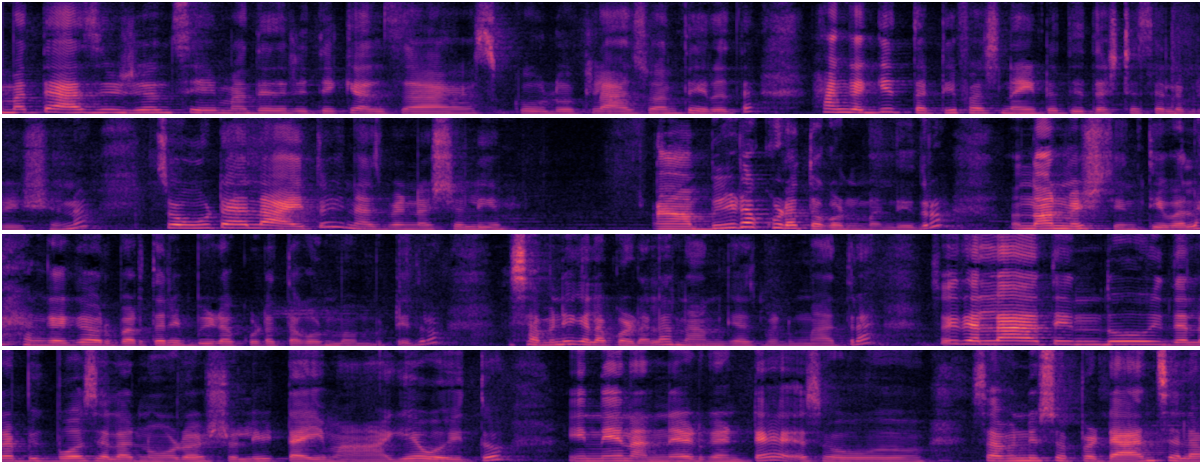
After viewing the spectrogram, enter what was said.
ಮತ್ತೆ ಆ್ಯಸ್ ಯೂಶ್ವಲ್ ಸೇಮ್ ಅದೇ ರೀತಿ ಕೆಲಸ ಸ್ಕೂಲು ಕ್ಲಾಸು ಅಂತ ಇರುತ್ತೆ. ಹಾಗಾಗಿ ತರ್ಟಿ ಫಸ್ಟ್ ನೈಟದ್ದು ಇದಷ್ಟೇ ಸೆಲೆಬ್ರೇಷನು ಸೊ ಊಟ ಎಲ್ಲ ಆಯಿತು ಇನ್ನು ಹಸ್ಬೆಂಡ್ ಅಷ್ಟರಲ್ಲಿ ಬೀಡ ಕೂಡ ತೊಗೊಂಡು ಬಂದಿದ್ರು. ನಾನ್ ವೆಜ್ ತಿಂತೀವಲ್ಲ, ಹಾಗಾಗಿ ಅವ್ರು ಬರ್ತಾರೆ, ಬೀಡ ಕೂಡ ತೊಗೊಂಡು ಬಂದುಬಿಟ್ಟಿದ್ರು. ಸಮನಿಗೆಲ್ಲ ಕೊಡಲ್ಲ ನನಗೆ ಹಸ್ಬೆಂಡ್ಗೆ ಮಾತ್ರ. ಸೊ ಇದೆಲ್ಲ ತಿಂದು, ಇದೆಲ್ಲ ಬಿಗ್ ಬಾಸ್ ಎಲ್ಲ ನೋಡೋಷ್ಟರಲ್ಲಿ ಟೈಮ್ ಆಗೇ ಹೋಯಿತು. ಇನ್ನೇನು ಹನ್ನೆರಡು ಗಂಟೆ ಸೊ ಸವನಿ ಸ್ವಲ್ಪ ಡ್ಯಾನ್ಸ್ ಎಲ್ಲ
